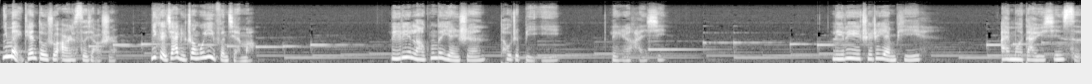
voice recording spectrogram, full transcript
你每天都说二十四小时，你给家里赚过一分钱吗？李丽老公的眼神透着鄙夷，令人寒心。李丽垂着眼皮，哀莫大于心死。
